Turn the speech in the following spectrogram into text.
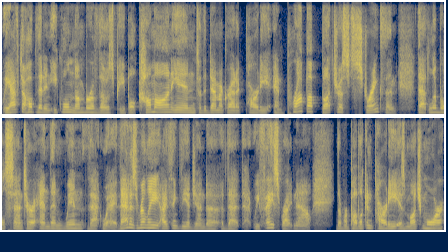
We have to hope that an equal number of those people come on in to the Democratic Party and prop up, buttress, strengthen that liberal center, and then win that way. That is really, I think, the agenda that, that we face right now. The Republican Party is much more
